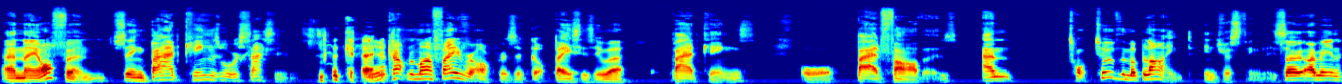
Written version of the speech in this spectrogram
And they often sing bad kings or assassins. Okay. A couple of my favourite operas have got basses who are bad kings or bad fathers, and t- two of them are blind, interestingly. So, I mean,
